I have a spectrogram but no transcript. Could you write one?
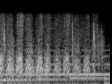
うん。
